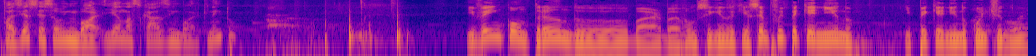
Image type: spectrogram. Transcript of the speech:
fazia a sessão e ia embora. Ia nas casas e ia embora, que nem tu. E vem encontrando, Barba, vamos seguindo aqui. Sempre fui pequenino e pequenino continuo.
